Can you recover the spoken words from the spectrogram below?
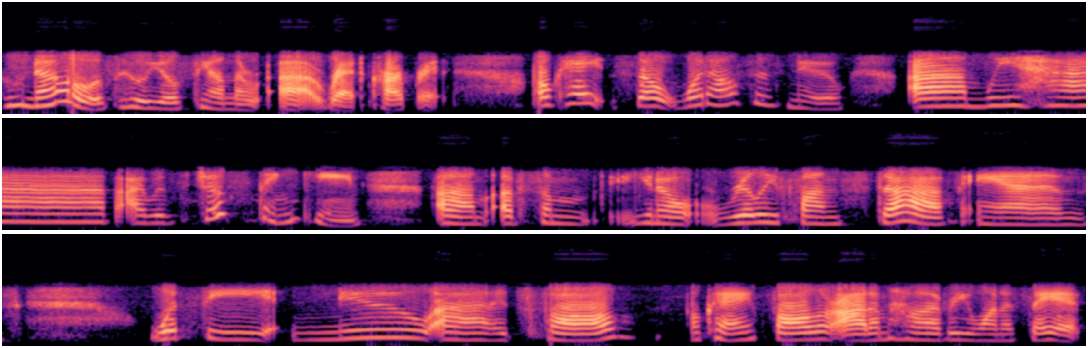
who knows who you'll see on the uh, red carpet. Okay, so what else is new? Um, we have I was just thinking um, of some, you know, really fun stuff and with the new uh it's fall, okay, fall or autumn, however you want to say it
